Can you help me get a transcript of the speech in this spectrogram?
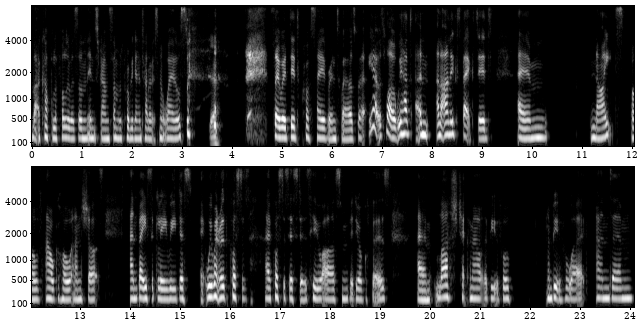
like a couple of followers on instagram. Someone's probably going to tell her it's not wales. Yeah. so we did cross over into wales but yeah it was low we had an, an unexpected um night of alcohol and shots. And basically we just we went with costa's uh, costa sisters who are some videographers. Um lush check them out. They're beautiful and beautiful work. And um,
